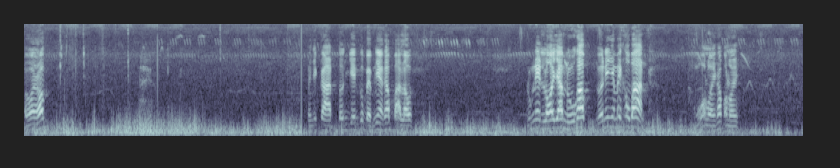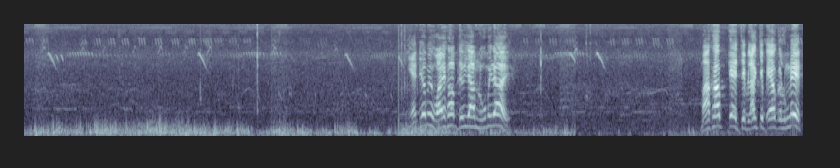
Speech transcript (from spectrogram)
อร่อยครับบรรยากาศตอนเย็นก็แบบนี้ครับบ้านเราลุงเนตรอยำหนูครับวันนี้ยังไม่เข้าบ้านโอ้อร่อยครับอร่อยเงี้ยเดี๋ยวไม่ไหวครับเดี๋ยวยำหนูไม่ได้ มาครับแก้เจ็บหลังเจ็บแอวกับลุงเนตร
